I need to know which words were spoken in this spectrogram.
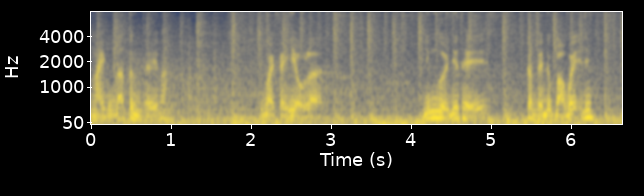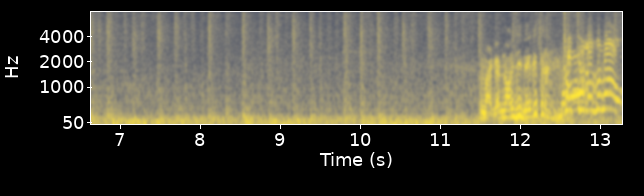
Mày cũng đã từng thế mà. Nhưng mày phải hiểu là Những người như thế Cần phải được bảo vệ chứ. Mày đã nói gì đấy? Cái thằng Mày chưa nói con đâu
